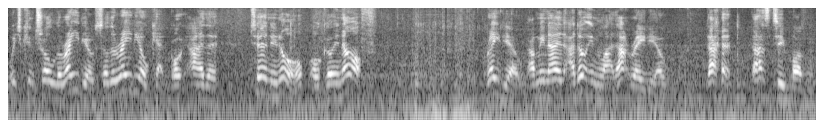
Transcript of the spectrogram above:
which controlled the radio. So the radio kept going either turning up or going off. Radio. I mean I, I don't even like that radio. That that's too modern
